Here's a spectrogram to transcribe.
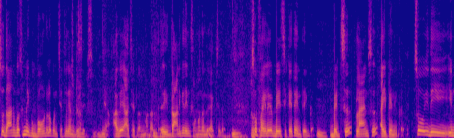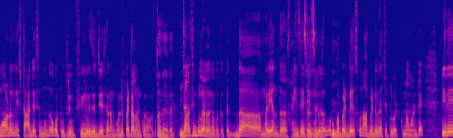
సో దానికోసం మీకు బౌండరీలో కొన్ని చెట్లు కనిపిస్తాయి. అవే ఆ చెట్లు అనమాట దానికి దీనికి సంబంధం లేదు యాక్చువల్గా సో ఫైవ్ లేయర్ బేసిక్ అయితే ఇంతే ఇంకా. బెడ్స్ ప్లాంట్స్ అయిపోయింది ఇంకా. సో ఇది ఈ మోడల్ని స్టార్ట్ చేసే ముందు ఒక టూ త్రీ ఫీల్డ్ విజిట్ చేశారనుకోండి పెట్టాలనుకునే వాళ్ళు. చాలా సింపుల్గా అర్థమైపోతుంది. పెద్ద మరి అంత సైన్స్ అయితే ఉండదు ఒక బెడ్ వేసుకొని ఆ బెడ్ మీద చెట్లు పెట్టుకున్నామంటే ఇదే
